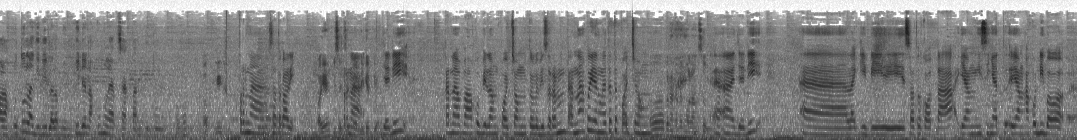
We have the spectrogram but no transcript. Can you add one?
kalau aku tuh lagi di dalam mimpi dan aku ngeliat setan gitu. Oh, oke. Pernah satu kali. Oh ya, bisa Pernah. dikit ya? Jadi kenapa aku bilang pocong itu lebih serem? Karena aku yang lihat itu pocong. Oh, pernah ketemu langsung? Eh, eh, jadi eh, lagi di suatu kota yang isinya tuh yang aku di bawah eh,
